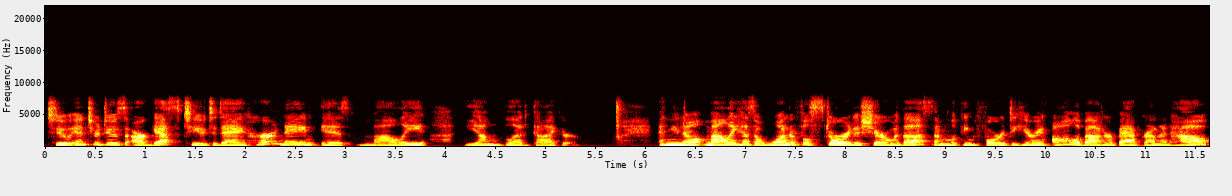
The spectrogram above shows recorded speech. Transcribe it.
to introduce our guest to you today. Her name is Molly Youngblood Geiger. And you know, Molly has a wonderful story to share with us. I'm looking forward to hearing all about her background and how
